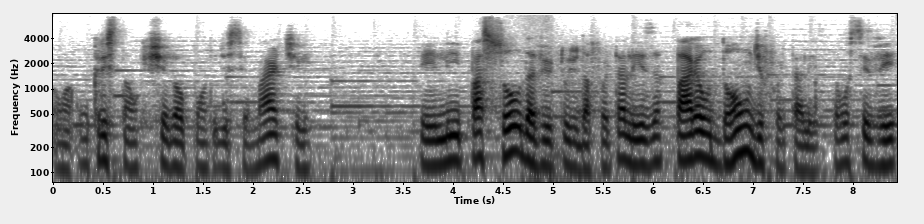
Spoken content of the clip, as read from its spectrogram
um cristão que chega ao ponto de ser mártir, ele passou da virtude da fortaleza para o dom de fortaleza. Então você vê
